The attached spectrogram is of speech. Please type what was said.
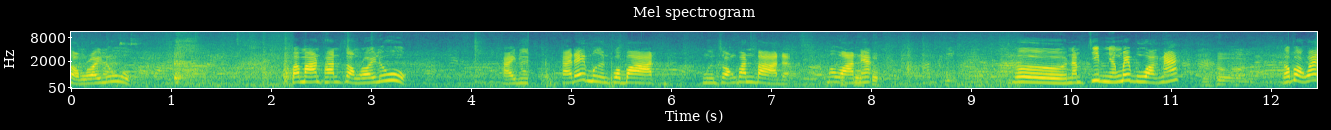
สองร้อยลูก ประมาณพันสองร้อยลูก ขายดี ขายได้หมื่นกว่าบาทหมื่นสองพันบาทอะ เมื่อวานเนี้ย เออ น้ำจิ้มยังไม่บวกนะ เขาบอกว่า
